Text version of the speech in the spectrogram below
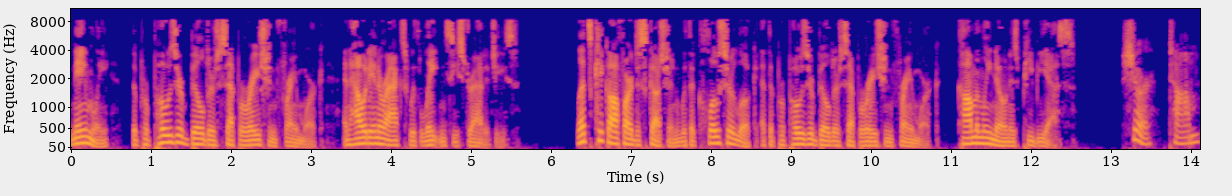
namely the proposer-builder separation framework, and how it interacts with latency strategies. Let's kick off our discussion with a closer look at the proposer-builder separation framework, commonly known as PBS. Sure, Tom.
